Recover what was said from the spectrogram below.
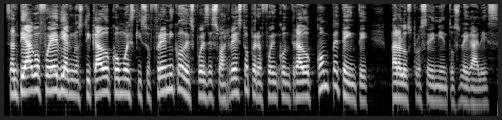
Santiago fue diagnosticado como esquizofrénico después de su arresto, pero fue encontrado competente para los procedimientos legales.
